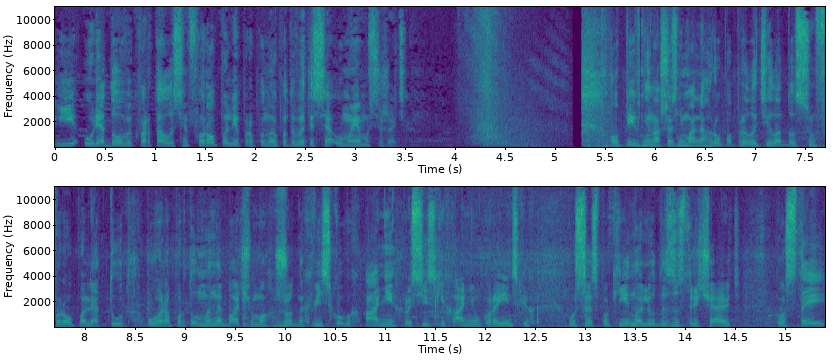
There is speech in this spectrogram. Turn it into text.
і урядовий квартал у Сімферополі, пропоную подивитися у моєму сюжеті. О півдні наша знімальна група прилетіла до Симферополя тут, у аеропорту. Ми не бачимо жодних військових, ані російських, ані українських. Усе спокійно. Люди зустрічають гостей.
